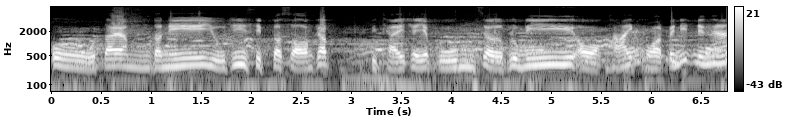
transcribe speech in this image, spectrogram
โอ้แต้มตอนนี้อยู่ที่ 10 ต่อ 2 ครับ พิชัยชัยภูมิเสิร์ฟลูกนี้ออกท้ายคอร์ดไปนิดนึงนะ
